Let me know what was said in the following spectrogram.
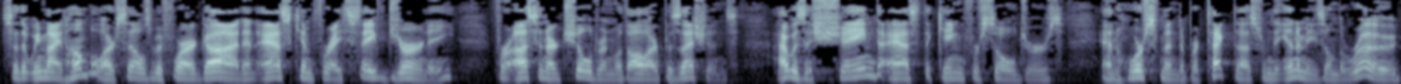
so that we might humble ourselves before our God and ask him for a safe journey for us and our children with all our possessions. I was ashamed to ask the king for soldiers and horsemen to protect us from the enemies on the road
